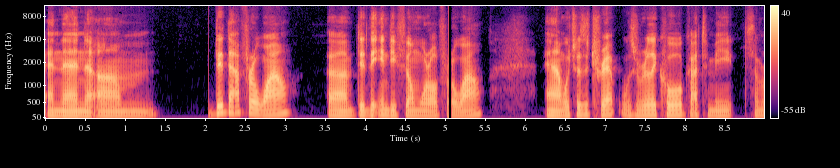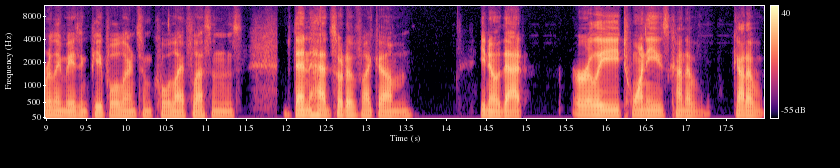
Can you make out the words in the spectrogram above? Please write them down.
and then um, did that for a while. Um, did the indie film world for a while, uh, which was a trip. was really cool. Got to meet some really amazing people, learned some cool life lessons. But then had sort of like um, you know, that early twenties kind of got to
